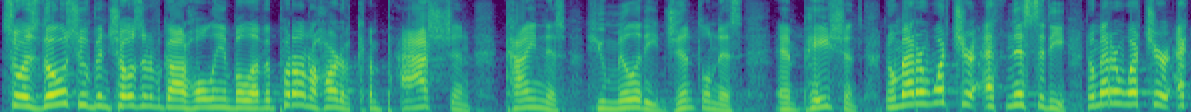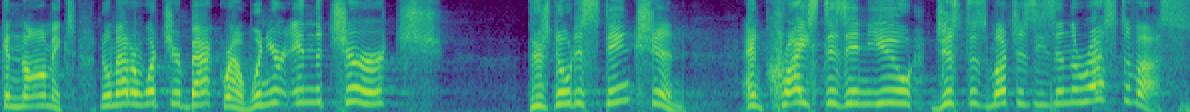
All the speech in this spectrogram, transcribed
So, as those who've been chosen of God, holy and beloved, put on a heart of compassion, kindness, humility, gentleness, and patience. No matter what your ethnicity, no matter what your economics, no matter what your background, when you're in the church, there's no distinction. And Christ is in you just as much as he's in the rest of us.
